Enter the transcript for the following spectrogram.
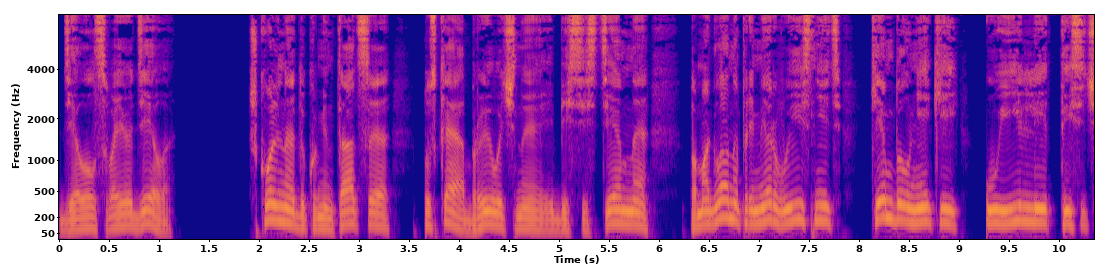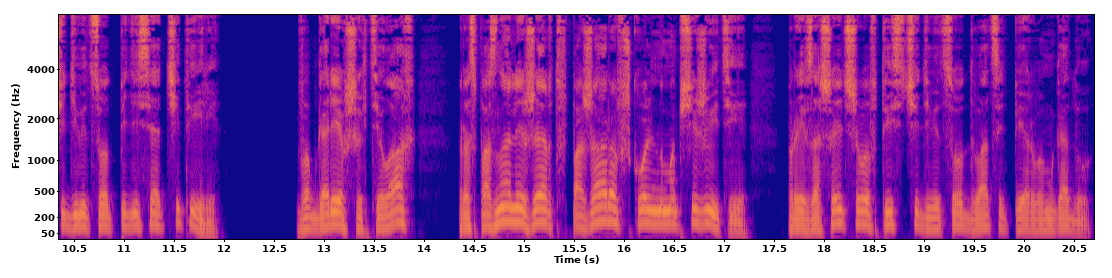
делал свое дело. Школьная документация, пускай обрывочная и бессистемная, помогла, например, выяснить, кем был некий Уилли 1954. В обгоревших телах распознали жертв пожара в школьном общежитии, произошедшего в 1921 году.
